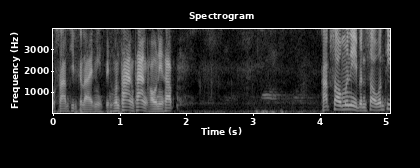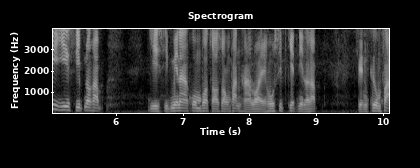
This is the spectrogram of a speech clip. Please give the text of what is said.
กสามทิศกระไรนี่เป็นคนทางทางเขานี่ครับ ครับเสาร์มื้อนี้เป็นเสาร์วันที่ 20เนาะครับ 20 มีนาคม พศ 2567 นี่แหละครับ เป็นครึ้มฟ้า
